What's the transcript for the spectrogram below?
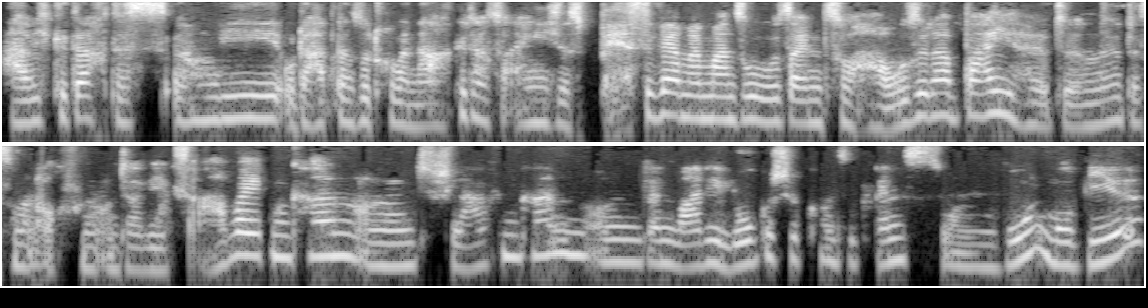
habe ich gedacht, dass irgendwie, oder habe dann so drüber nachgedacht, so eigentlich das Beste wäre, wenn man so sein Zuhause dabei hätte, ne? dass man auch von unterwegs arbeiten kann und schlafen kann. Und dann war die logische Konsequenz so ein Wohnmobil.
